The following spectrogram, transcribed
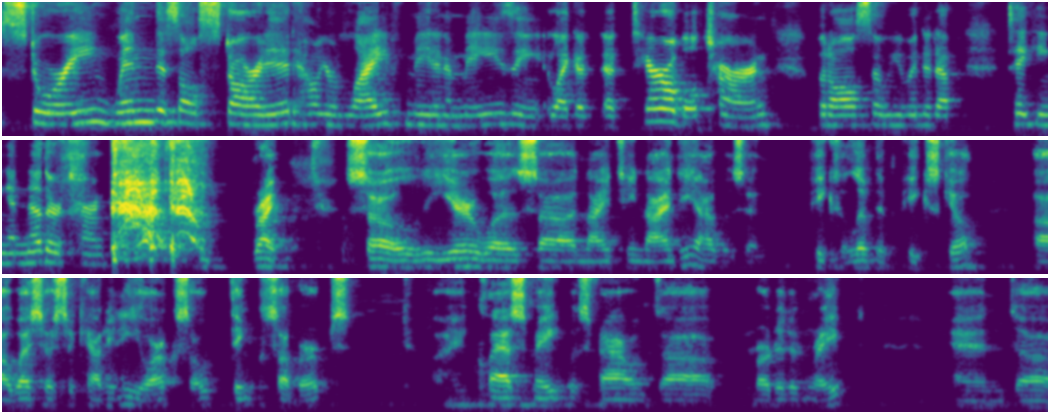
story, when this all started, how your life made an amazing, like a, a terrible turn, but also you ended up taking another turn. Right. So the year was uh, 1990. I was in Peak, lived in Peekskill, uh, Westchester County, New York. So think suburbs. My classmate was found uh, murdered and raped, and uh,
